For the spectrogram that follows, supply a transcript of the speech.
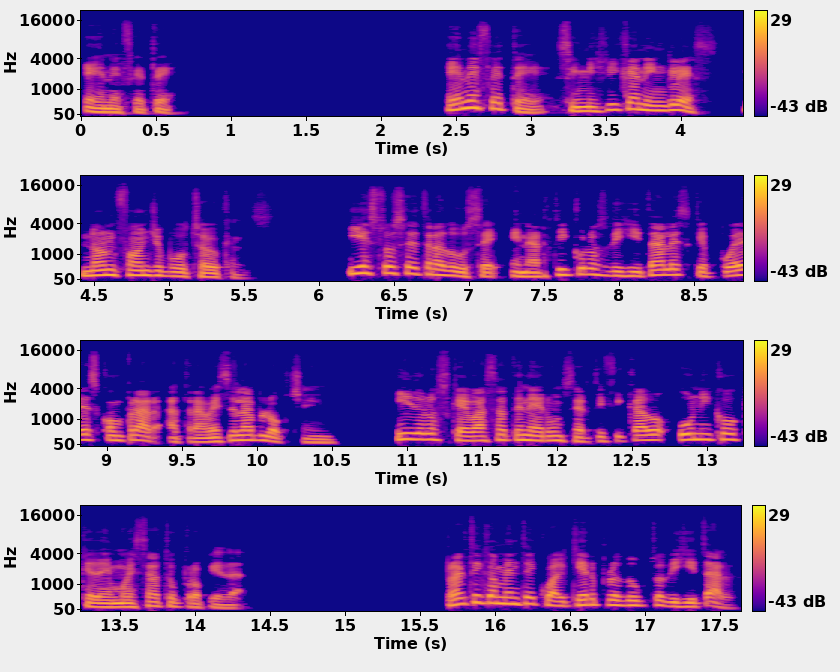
NFT. NFT significa en inglés Non-Fungible Tokens, y esto se traduce en artículos digitales que puedes comprar a través de la blockchain y de los que vas a tener un certificado único que demuestra tu propiedad. Prácticamente cualquier producto digital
